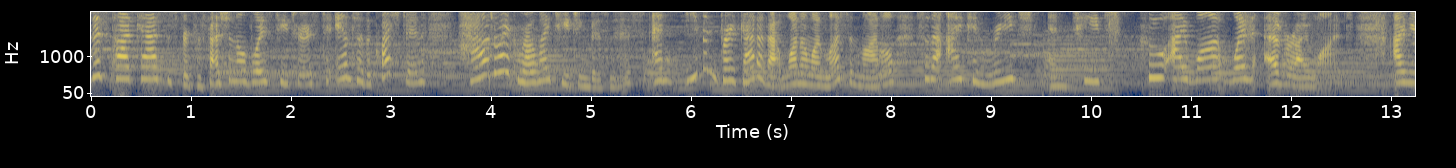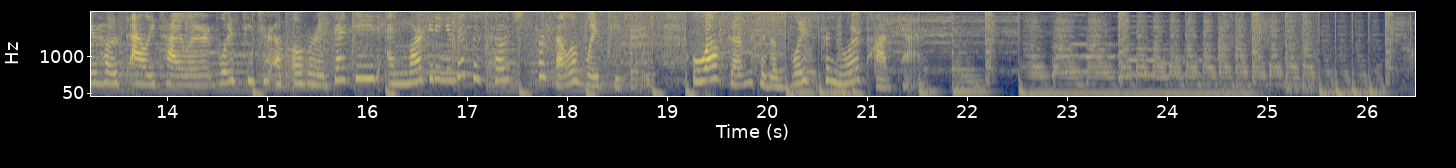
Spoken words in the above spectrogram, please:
This podcast is for professional voice teachers to answer the question how do I grow my teaching business and even break out of that one on one lesson model so that I can reach and teach who I want whenever I want. I'm your host, Allie Tyler, voice teacher of over a decade and marketing and business coach for fellow voice teachers. Welcome to the Voicepreneur Podcast.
